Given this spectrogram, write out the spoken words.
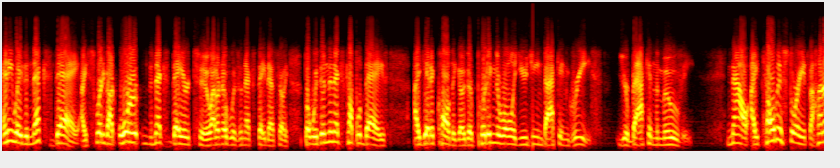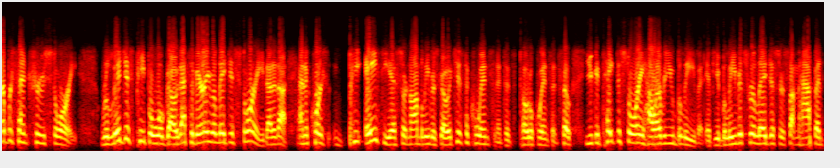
anyway, the next day, I swear to God, or the next day or two, I don't know if it was the next day necessarily, but within the next couple of days, I get a call. They go, they're putting the role of Eugene back in Grease. You're back in the movie. Now, I tell this story, it's a 100% true story religious people will go, that's a very religious story, da da da. And of course, atheists or non believers go, it's just a coincidence. It's a total coincidence. So you can take the story however you believe it. If you believe it's religious or something happened,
